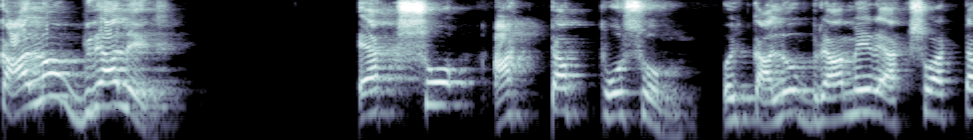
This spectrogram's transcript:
কালো বিড়ালের একশো আটটা পশম, ওই কালো ব্রামের একশো আটটা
